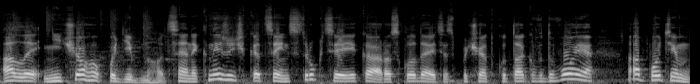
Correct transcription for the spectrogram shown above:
Але нічого подібного. Це не книжечка, це інструкція, яка розкладається спочатку так вдвоє, а потім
